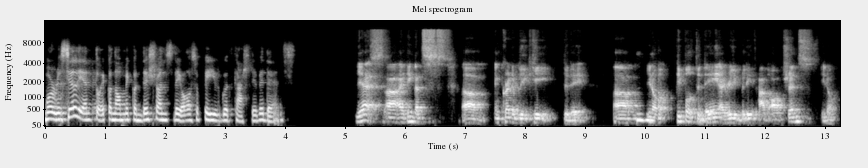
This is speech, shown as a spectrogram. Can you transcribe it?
more resilient to economic conditions, they also pay you good cash dividends. Yes, uh, I think that's um, incredibly key today. Um, you know, people today, I really believe, have options. You know,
